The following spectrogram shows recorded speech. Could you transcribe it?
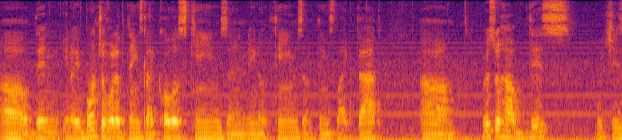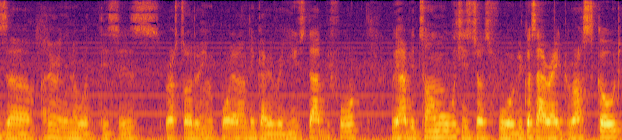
Uh, then you know a bunch of other things like color schemes and you know themes and things like that. Um, we also have this which is uh, I don't really know what this is. Rust auto import. I don't think I've ever used that before we have the TOML which is just for because I write Rust code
